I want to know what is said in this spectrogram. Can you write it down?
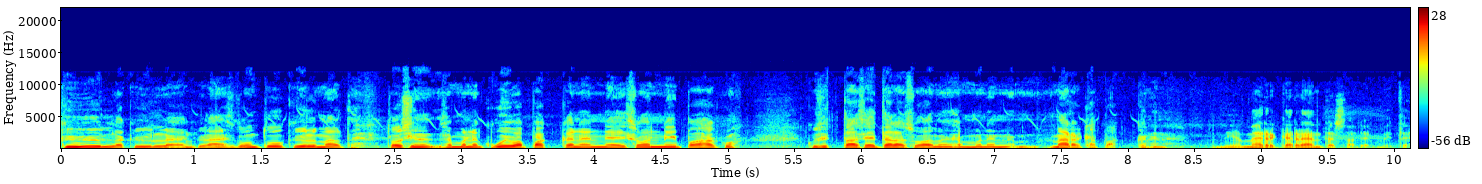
Kyllä, kyllä. Ja kyllähän se tuntuu kylmältä. Tosin semmoinen kuivapakkanen, niin ei se ole niin paha kuin, kuin sitten taas Etelä-Suomen semmoinen märkäpakkanen. Niin ja märkä räntäsade, mitä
